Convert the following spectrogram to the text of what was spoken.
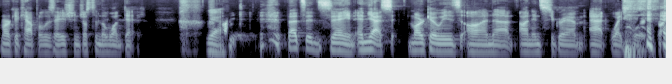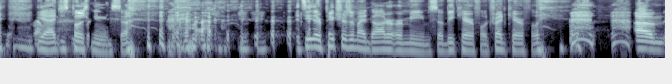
market capitalization just in the one day Yeah. Like, that's insane and yes marko is on uh, on instagram at whiteboard yeah, I just post memes. So it's either pictures of my daughter or memes. So be careful, tread carefully. um,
